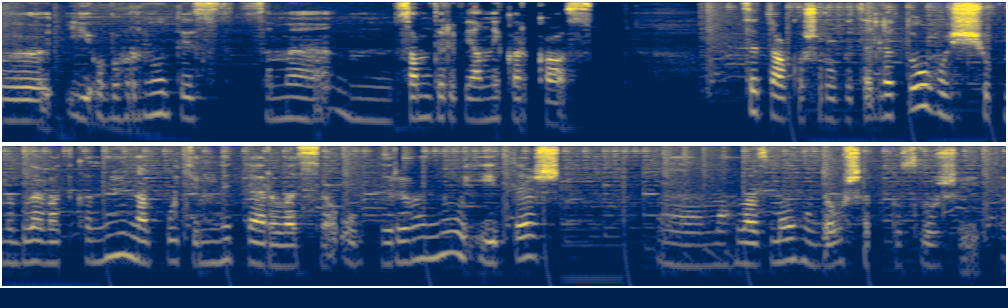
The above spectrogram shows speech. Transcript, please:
е, і обгорнути саме, сам дерев'яний каркас. Це також робиться для того, щоб меблева тканина потім не терлася об деревину і теж е, могла змогу довше прослужити.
